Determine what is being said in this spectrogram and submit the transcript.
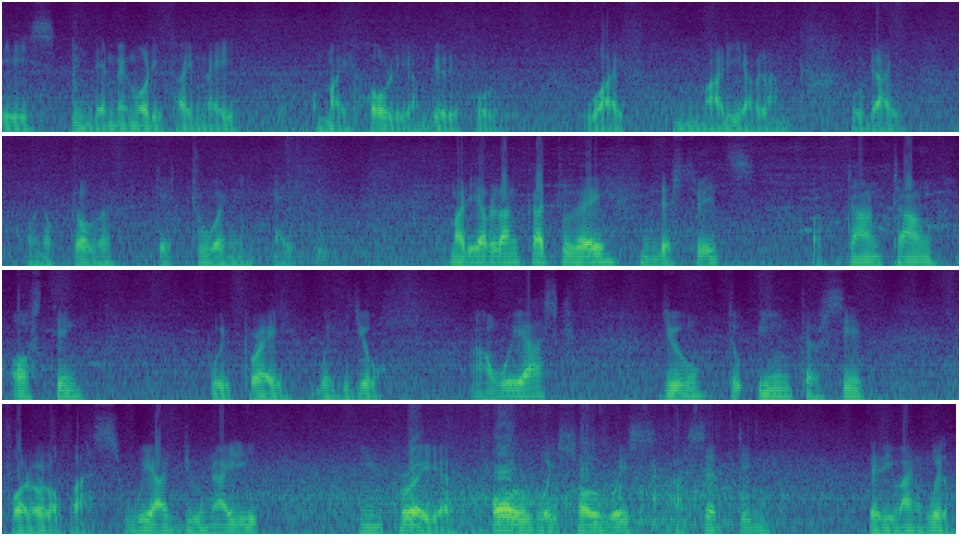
is in the memory, if I may, of my holy and beautiful wife, Maria Blanca, who died on October the 28th. Maria Blanca, today in the streets of downtown Austin, we pray with you and we ask you to intercede for all of us. We are united in prayer, always, always accepting the divine will.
